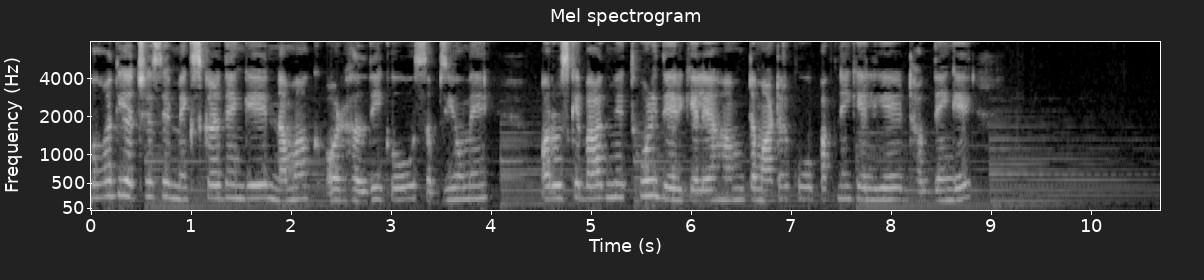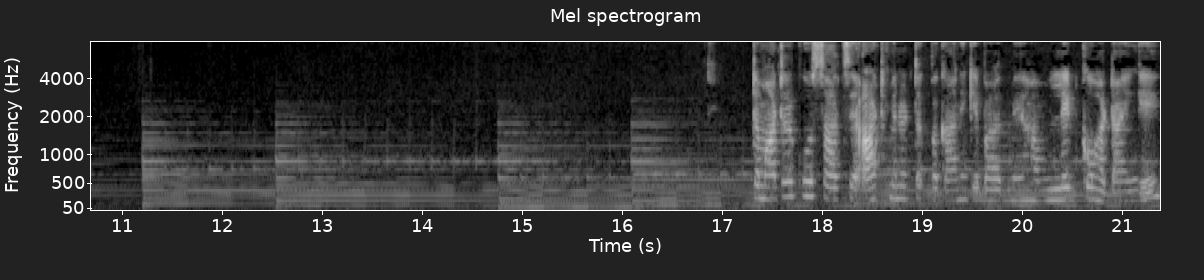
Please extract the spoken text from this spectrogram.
बहुत ही अच्छे से मिक्स कर देंगे नमक और हल्दी को सब्जियों में और उसके बाद में थोड़ी देर के लिए हम टमाटर को पकने के लिए ढक देंगे। टमाटर को सात से आठ मिनट तक पकाने के बाद में हम लिड को हटाएँगे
